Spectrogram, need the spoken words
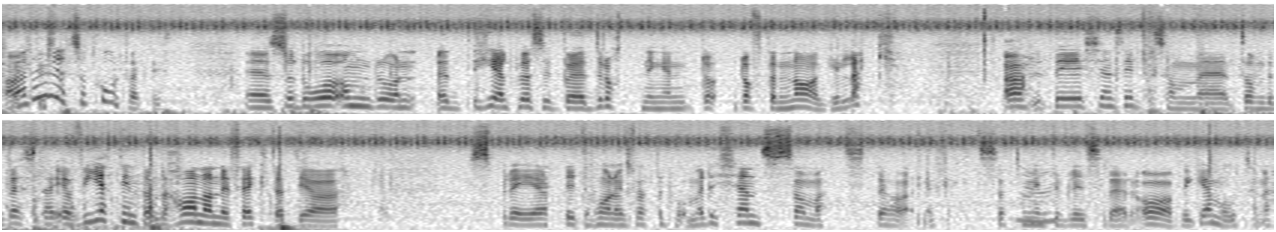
Ja, det faktiskt. är rätt så coolt faktiskt. Eh, Så då om då eh, helt plötsligt börjar drottningen do- dofta nagellack. Ja. Det känns inte som, som det bästa. Jag vet inte om det har någon effekt att jag sprayar lite honungsvatten på men det känns som att det har en effekt så att de Mm. inte blir sådär aviga mot henne.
